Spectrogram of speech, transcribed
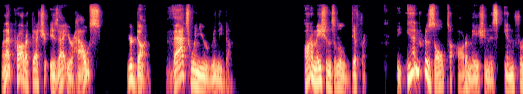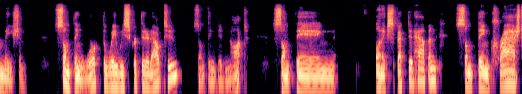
When that product is at your house, you're done. That's when you're really done. Automation's a little different. The end result to automation is information. Something worked the way we scripted it out to, something did not, something unexpected happened, something crashed.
